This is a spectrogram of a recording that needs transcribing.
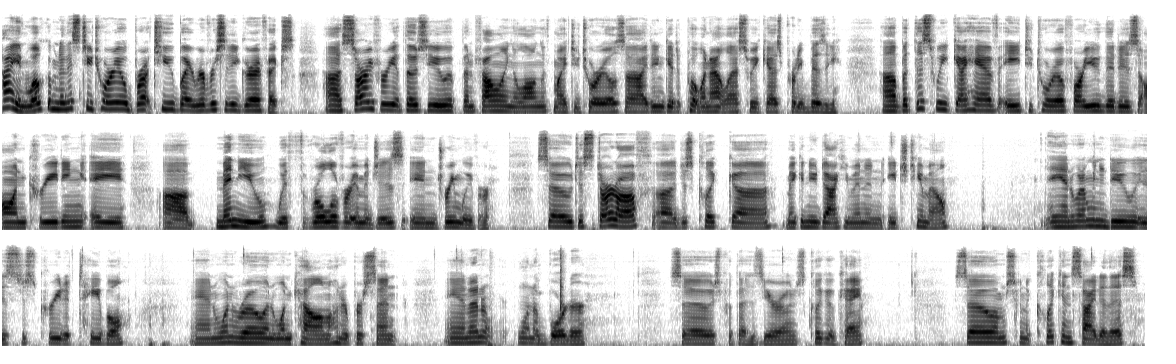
Hi and welcome to this tutorial brought to you by River City Graphix. Uh, sorry for those of you who have been following along with my tutorials. Uh, I didn't get to put one out last week, I was pretty busy. Uh, but this week I have a tutorial for you that is on creating a uh, menu with rollover images in Dreamweaver. So to start off, uh, just click uh, make a new document in HTML. And what I'm going to do is just create a table and one row and one column 100% and I don't want a border so just put that zero and just click OK. So I'm just going to click inside of this.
